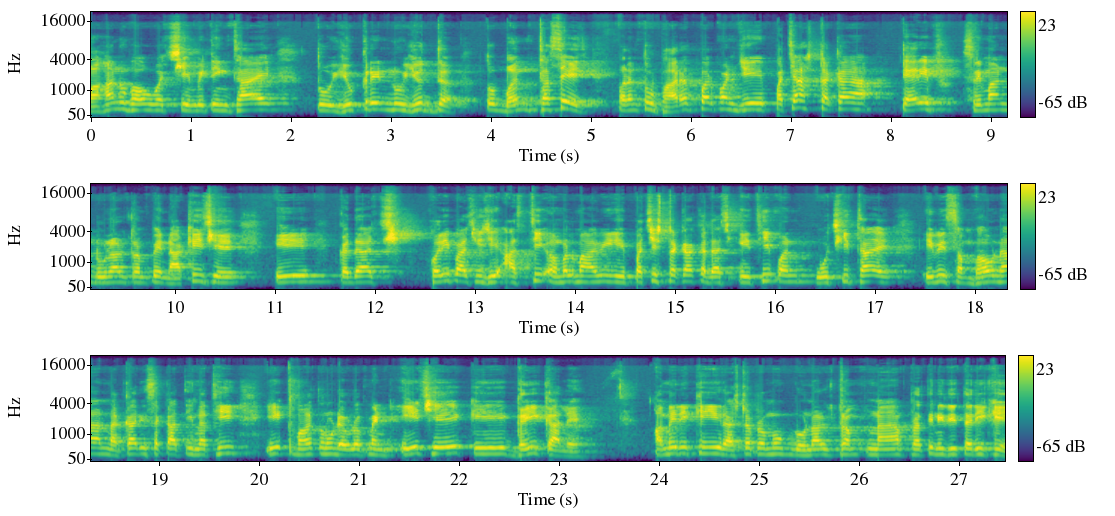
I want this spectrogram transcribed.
મહાનુભાવો વચ્ચે મિટિંગ થાય તો યુક્રેનનું યુદ્ધ તો બંધ થશે જ. પરંતુ ભારત પર પણ જે પચાસ ટકા ટેરિફ શ્રીમાન ડોનાલ્ડ ટ્રમ્પે નાખી છે, એ કદાચ ફરી પાછી જે આજથી અમલમાં આવી એ પચીસ ટકા કદાચ એથી પણ ઓછી થાય એવી સંભાવના નકારી શકાતી નથી. એક મહત્ત્વનું ડેવલપમેન્ટ એ છે કે ગઈકાલે અમેરિકી રાષ્ટ્રપ્રમુખ ડોનાલ્ડ ટ્રમ્પના પ્રતિનિધિ તરીકે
